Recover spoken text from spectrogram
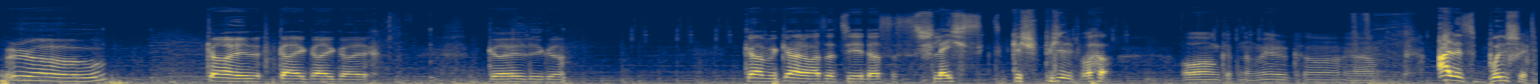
Bro. Geil, geil, geil, geil. Geil, Digga. Kann mir keiner was erzählen, dass es schlecht gespielt war. Oh, Captain America, ja. Alles Bullshit.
